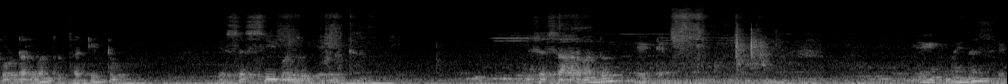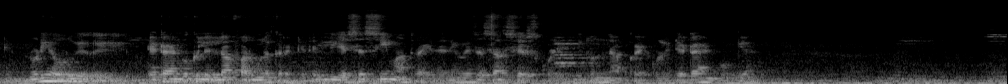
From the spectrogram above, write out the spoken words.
total ಬಂತು thirty two S S C ಬಂದು ಏಯ್ಟ್ ಎಸ್ ಎಸ್ ಆರ್ ಬಂದು ಏಯ್ಟೀನ್ ಏಯ್ಟ್ ಮೈನಸ್ ಏಯ್ಟೀನ್ ನೋಡಿ ಅವರು ಡೇಟಾ ಹ್ಯಾಂಡ್ ಬುಕ್ಕಲ್ಲಿ ಎಲ್ಲ ಫಾರ್ಮುಲಾ ಕರೆಕ್ಟ್ ಇದೆ ಇಲ್ಲಿ ಎಸ್ ಎಸ್ ಸಿ ಮಾತ್ರ ಇದೆ ನೀವು ಎಸ್ ಎಸ್ ಆರ್ ಸೇರಿಸ್ಕೊಳ್ಳಿ ಇದೊಂದು ಜ್ಞಾಪಕ ಇಟ್ಕೊಳ್ಳಿ ಡೇಟಾ ಹ್ಯಾಂಡ್ ಬುಕ್ಗೆ 32 - 3 - 8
